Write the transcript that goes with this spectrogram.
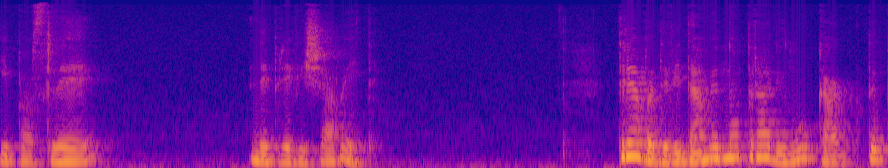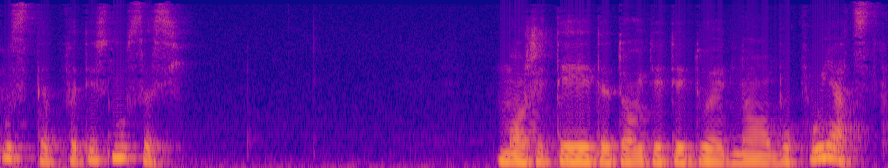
И после не превишавайте. Трябва да ви дам едно правило, как да постъпвате с носа си. Можете да дойдете до едно буквоядство.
